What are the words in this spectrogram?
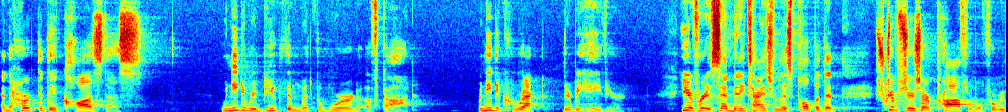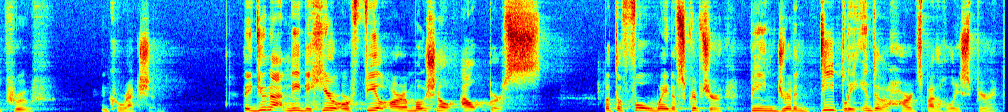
and the hurt that they've caused us, we need to rebuke them with the word of God. We need to correct their behavior. You have heard it said many times from this pulpit that scriptures are profitable for reproof and correction. They do not need to hear or feel our emotional outbursts but the full weight of Scripture being driven deeply into the hearts by the Holy Spirit.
